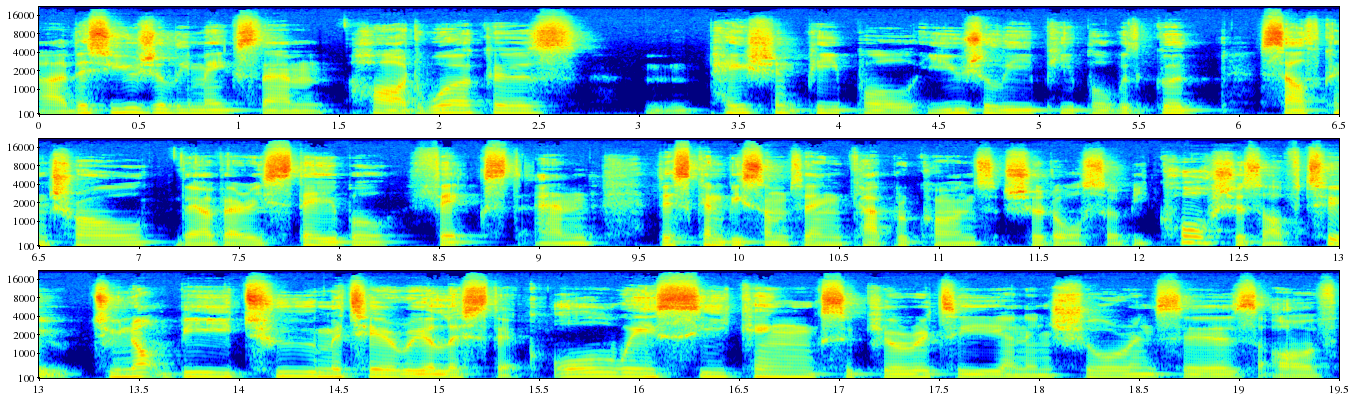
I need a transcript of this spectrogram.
uh, this usually makes them hard workers, patient people, usually people with good self control. They are very stable, fixed, and this can be something Capricorns should also be cautious of too. To not be too materialistic, always seeking security and insurances of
